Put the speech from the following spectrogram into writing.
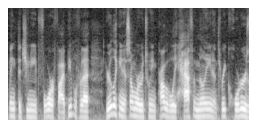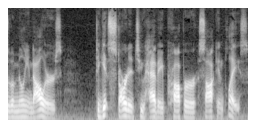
think that you need four or five people for that, you're looking at somewhere between probably half a million and three quarters of a million dollars to get started to have a proper SOC in place.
